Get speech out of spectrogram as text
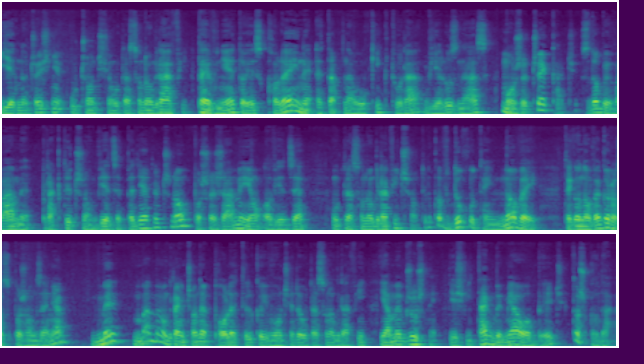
i jednocześnie ucząc się ultrasonografii. Pewnie to jest kolejny etap nauki, która wielu z nas może czekać. Zdobywamy praktyczną wiedzę pediatryczną, poszerzamy ją o wiedzę ultrasonograficzną. Tylko w duchu tej nowej, tego nowego rozporządzenia My mamy ograniczone pole tylko i wyłącznie do ultrasonografii jamy brzusznej. Jeśli tak by miało być, to szkoda.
